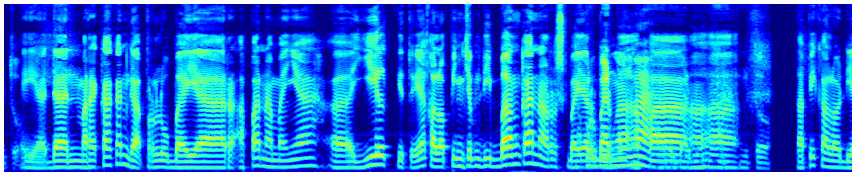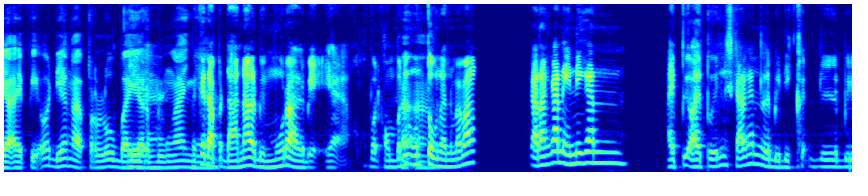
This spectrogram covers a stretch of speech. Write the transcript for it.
gitu. Iya, dan mereka kan nggak perlu bayar apa namanya eh, yield gitu ya. Kalau pinjem di bank kan harus bayar bunga, bunga, apa. bunga, heeh. gitu. Tapi kalau dia IPO dia nggak perlu bayar Iya, bunganya. Mereka dapat dana lebih murah, lebih ya buat company Heeh. untung dan memang sekarang kan ini kan IPO IPO ini sekarang kan lebih di, lebih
